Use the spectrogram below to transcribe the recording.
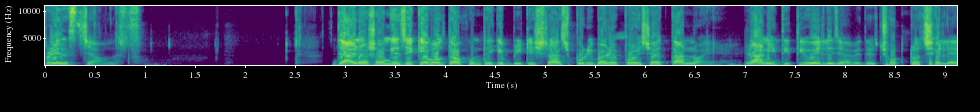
প্রিন্স চার্লস। ডায়নার সঙ্গে যে কেবল তখন থেকে ব্রিটিশ রাজ পরিবারের পরিচয় তা নয়, রানী দ্বিতীয় এলিজাবেথের ছোট্ট ছেলে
